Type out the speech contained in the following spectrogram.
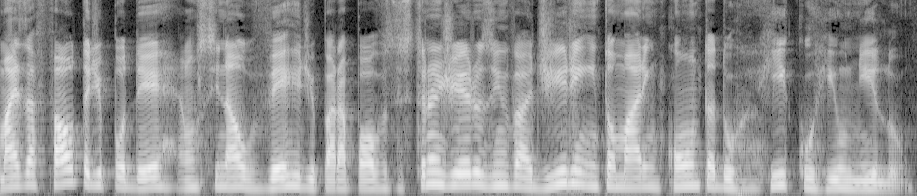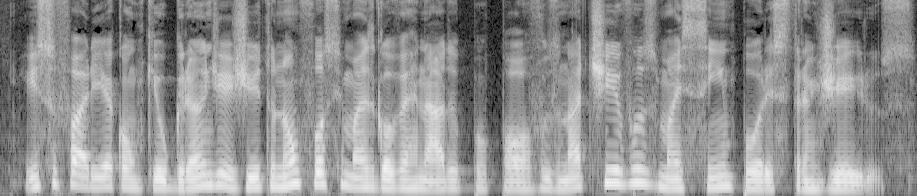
Mas a falta de poder é um sinal verde para povos estrangeiros invadirem e tomarem conta do rico rio Nilo. Isso faria com que o Grande Egito não fosse mais governado por povos nativos, mas sim por estrangeiros.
